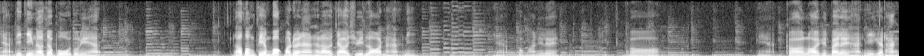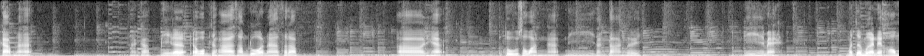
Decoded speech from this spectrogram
เนี่ยที่จริงเราจะโผล่ตรงนี้นะฮะ เราต้องเตรียมบล็อกมาด้วยนะ ถ้าเราจะเอาชีวิตรอดนะฮะนี่เนี่ยประมาณนี้เลย ก็เนี่ยก็ลอยขึ้นไปเลยฮะ นี่ก็ทางกลับนะฮะ ทางกลับนี่เดี๋ยวผมจะพาสำรวจนะฮะสำหรับอ่านี่ฮะประตูสวรรค์นะฮะนี่ต่างๆเลย นี่เห็นไหมมันจะเหมือนในคอม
